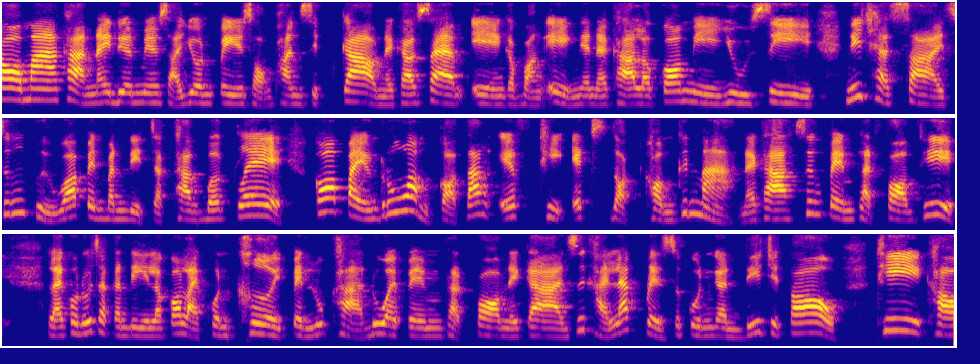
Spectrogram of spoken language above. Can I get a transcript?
ต่อมาค่ะในเดือนเมษายนปี 2019 นะคะแซมเองกับหวังเองเนี่ยนะคะแล้วก็มี UC นิช a สไซซึ่งถือว่าเป็นบัณฑิตจากทางเบร์ l e y ก็ไปร่วมก่อตั้ง ftx.com ขึ้นมานะคะ ซึ่งเป็นแพลตฟอร์มที่หลายคนรู้จักกันดี แล้วก็หลายคนเคยเป็นลูกค้าด้วยเป็นแพลตฟอร์มในการซื้อขายแลกเปลี่ยนสกุลเงินดิจิทัลที่เขา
